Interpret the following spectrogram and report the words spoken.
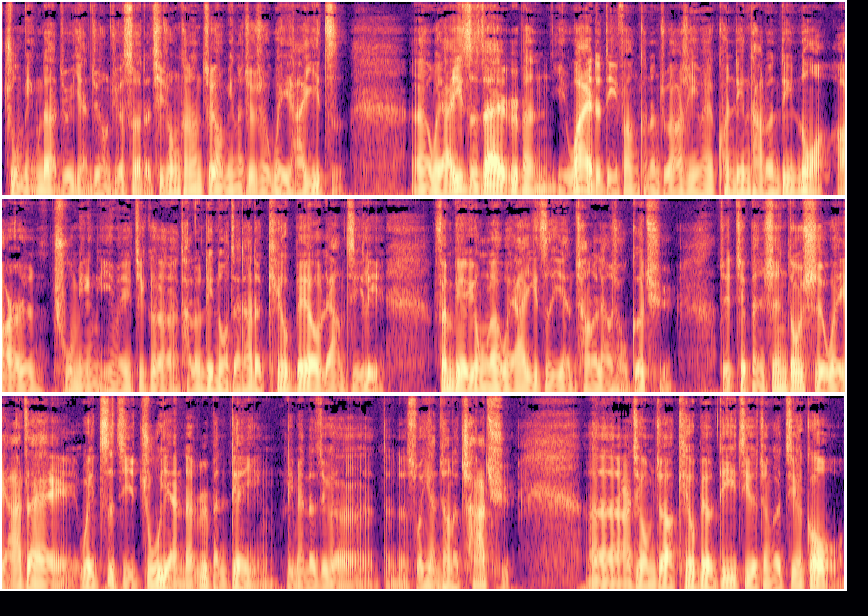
著名的，就演这种角色的。其中可能最有名的就是尾牙一子，呃，尾牙一子在日本以外的地方，可能主要是因为昆汀塔伦蒂诺而出名，因为这个塔伦蒂诺在他的《Kill Bill》两集里，分别用了尾牙一子演唱了两首歌曲。这这本身都是尾牙在为自己主演的日本电影里面的这个所演唱的插曲，呃，而且我们知道《Kill Bill》第一集的整个结构，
